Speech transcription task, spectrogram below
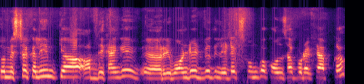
तो मिस्टर कलीम, क्या आप दिखाएँगे रिबॉन्डेड विद लेटेक्स फोम का कौन सा प्रोडक्ट है आपका?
